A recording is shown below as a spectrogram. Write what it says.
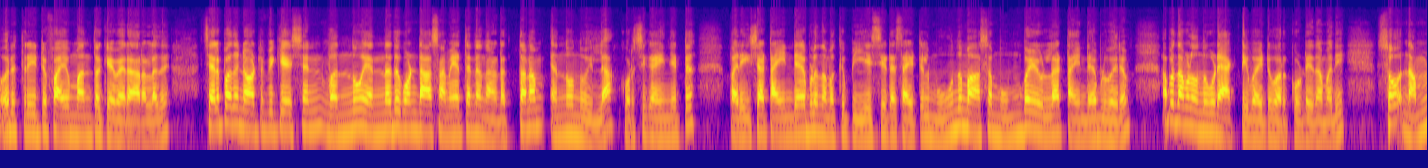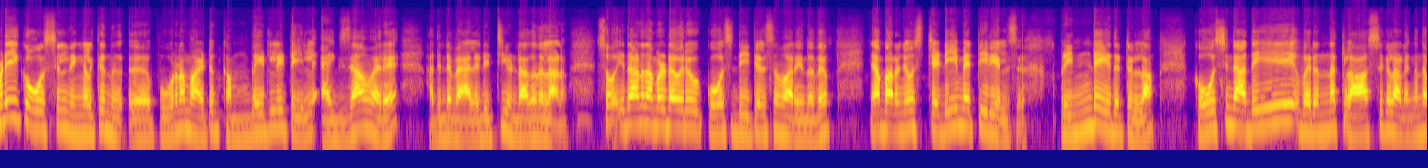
ഒരു ത്രീ ടു ഫൈവ് മന്ത് ഒക്കെ വരാറുള്ളത്. ചിലപ്പോൾ അത് നോട്ടിഫിക്കേഷൻ വന്നു എന്നതുകൊണ്ട് ആ സമയത്ത് തന്നെ നടത്തണം എന്നൊന്നുമില്ല. കുറച്ച് കഴിഞ്ഞിട്ട് പരീക്ഷ ടൈം ടേബിൾ നമുക്ക് പി എസ് സിയുടെ സൈറ്റിൽ മൂന്ന് മാസം മുമ്പെയുള്ള ടൈം ടേബിൾ വരും. അപ്പോൾ നമ്മൾ ഒന്നുകൂടി ആക്റ്റീവായിട്ട് വർക്കൗട്ട് ചെയ്താൽ മതി. സോ നമ്മുടെ ഈ കോഴ്സിൽ നിങ്ങൾക്ക് പൂർണമായിട്ടും കംപ്ലീറ്റ്ലി ടീൽ എക്സാം വരെ അതിന്റെ വാലിഡിറ്റി ഉണ്ടാകുന്നതാണ്. സോ ഇതാണ് നമ്മുടെ ഒരു കോഴ്സ് ഡീറ്റെയിൽസ് എന്ന് പറയുന്നത്. ഞാൻ പറഞ്ഞു സ്റ്റഡി മെറ്റീരിയൽസ് പ്രിന്റ് ചെയ്തിട്ടുള്ള കോഴ്സിന്റെ അതേ വരുന്ന ക്ലാസ്സുകൾ അടങ്ങുന്ന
